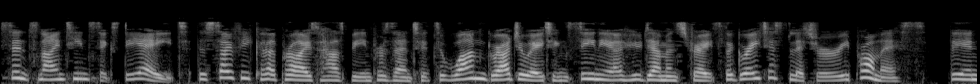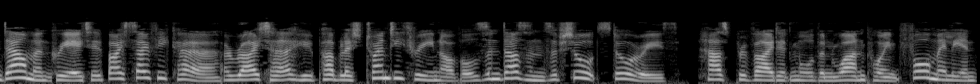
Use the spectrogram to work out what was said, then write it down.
Since 1968, the Sophie Kerr Prize has been presented to one graduating senior who demonstrates the greatest literary promise. The endowment created by Sophie Kerr, a writer who published 23 novels and dozens of short stories, has provided more than $1.4 million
